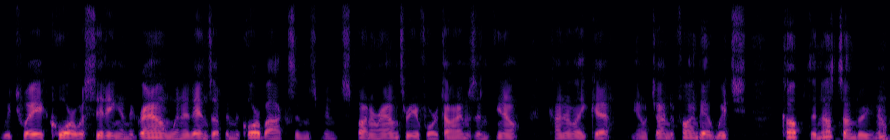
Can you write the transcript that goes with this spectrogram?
which way a core was sitting in the ground when it ends up in the core box and it's been spun around three or four times, and you know, kind of like uh, you know trying to find out which cup the nuts under. You know.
